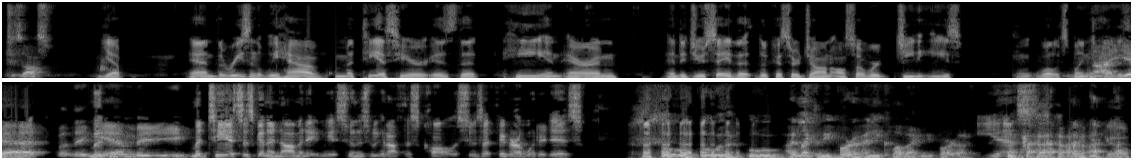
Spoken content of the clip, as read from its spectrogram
which is awesome. Yep. And the reason that we have Matthias here is that he and Aaron, and did you say that Lucas or John also were GDEs? We'll explain what that Not is. in a minute. yet, but they But- can be. Matthias is going to nominate me as soon as we get off this call, as soon as I figure out what it is. ooh, ooh, the- ooh, I'd like to be part of any club I can be part of. Yes. There you go.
